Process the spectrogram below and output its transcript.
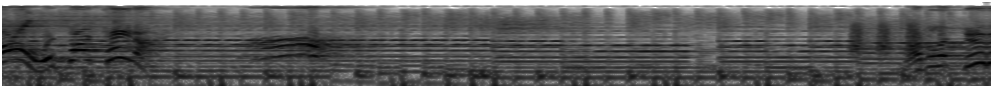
Oh, it's Arcanine! What'll it do?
